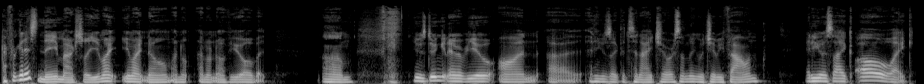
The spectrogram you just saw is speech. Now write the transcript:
I forget his name actually. You might you might know him. I don't I don't know if you will, but um he was doing an interview on uh I think it was like the Tonight Show or something with Jimmy Fallon and he was like, "Oh, like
